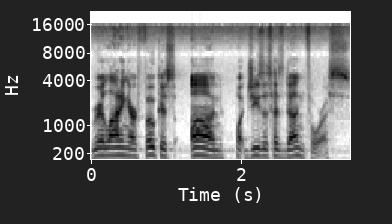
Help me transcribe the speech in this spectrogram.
realigning our focus on what Jesus has done for us.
